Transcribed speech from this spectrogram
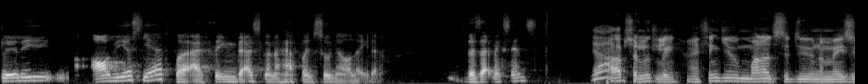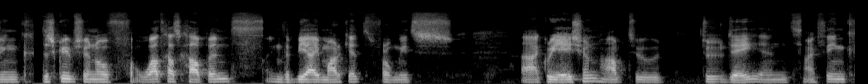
clearly obvious yet, but I think that's going to happen sooner or later. Does that make sense? Yeah, absolutely. I think you managed to do an amazing description of what has happened in the BI market from its uh, creation up to today. And I think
